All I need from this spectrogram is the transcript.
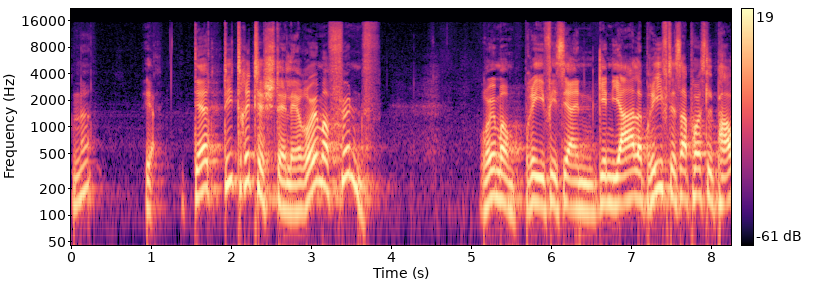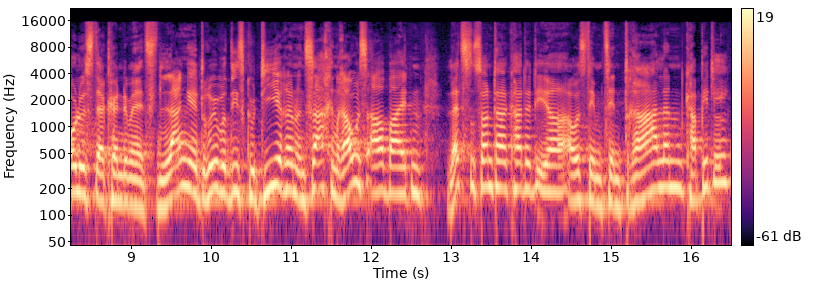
Na? Ja. Der, die dritte Stelle, Römer 5. Römerbrief ist ja ein genialer Brief des Apostel Paulus, da könnte man jetzt lange drüber diskutieren und Sachen rausarbeiten. Letzten Sonntag hattet ihr aus dem zentralen Kapitel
